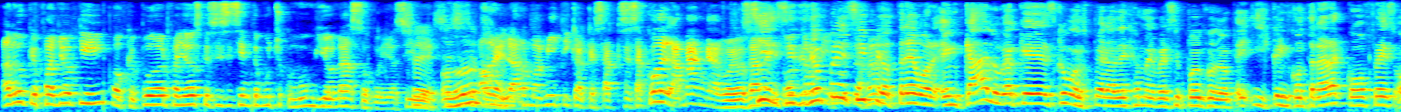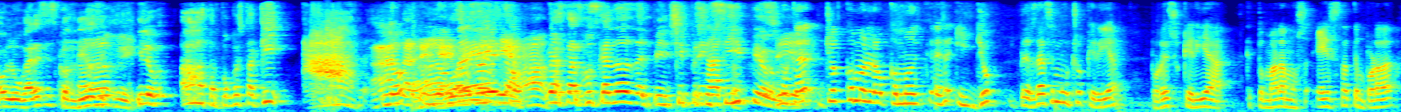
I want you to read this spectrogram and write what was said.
algo que falló aquí, o que pudo haber fallado, es que sí se siente mucho como un guionazo, güey. Así Sí, de, sí, sí, ah, sí. el arma mítica que sa- se sacó de la manga, güey. O sea, la Sí, sí, desde un principio, ajá. Trevor, en cada lugar que es como, espera, déjame ver si puedo encontrar. eh, Y que encontrara cofres o lugares escondidos. Ajá, y- luego, ah, tampoco está aquí. ¡Ah! Ah, lo eso bueno Ah. Lo estás buscando desde el pinche principio, Sí. güey. Porque yo como lo, como, y yo desde hace mucho quería, por eso quería que tomáramos esta temporada,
